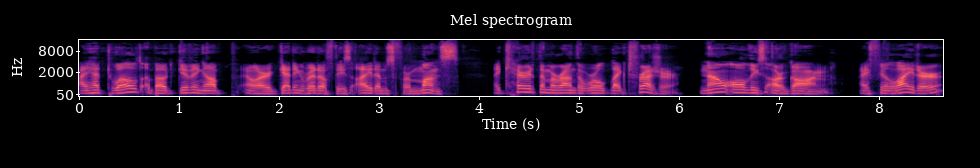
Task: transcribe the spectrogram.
I had dwelled about giving up or getting rid of these items for months. I carried them around the world like treasure. Now all these are gone. I feel lighter,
